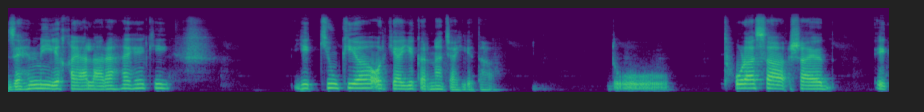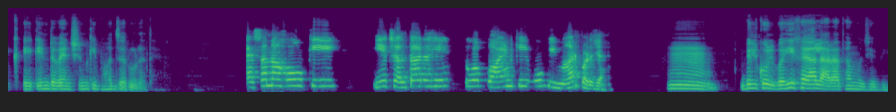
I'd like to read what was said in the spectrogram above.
जहन में ये ख्याल आ रहा है कि ये क्यों किया और क्या ये करना चाहिए था? तो थोड़ा सा शायद एक एक इंटरवेंशन की बहुत ज़रूरत है। ऐसा ना हो कि ये चलता रहे टू अ पॉइंट कि वो बीमार पड़ जाए। हम्म। बिल्कुल वही ख्याल आ रहा था मुझे भी।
